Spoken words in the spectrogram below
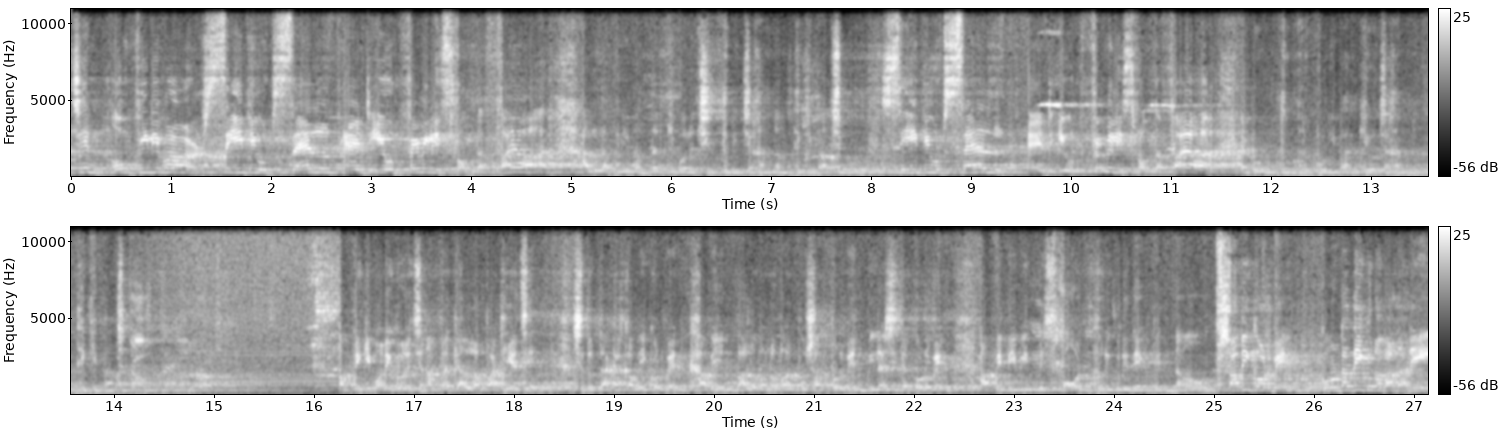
বলেছেন O believer save your self and your families from the fire আল্লাহ ইমানদার কি বলেছেন, তুমি জাহান্নাম থেকে বাঁচো save your self and your families from the fire এবং তোমার পরিবারকেও জাহান্নাম থেকে বাঁচাও. আপনি কি মনে করেছেন আপনাকে আল্লাহ পাঠিয়েছে? শুধু টাকা কামাই করবেন, খাবেন, ভালো ভালো বার পোশাক পরবেন, বিলাসিতা করবেন, আপনি বিভিন্ন স্পট ঘুরে ঘুরে দেখবেন নাও সবই করবেন, কোনোটাতেই কোনো বাধা নেই।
